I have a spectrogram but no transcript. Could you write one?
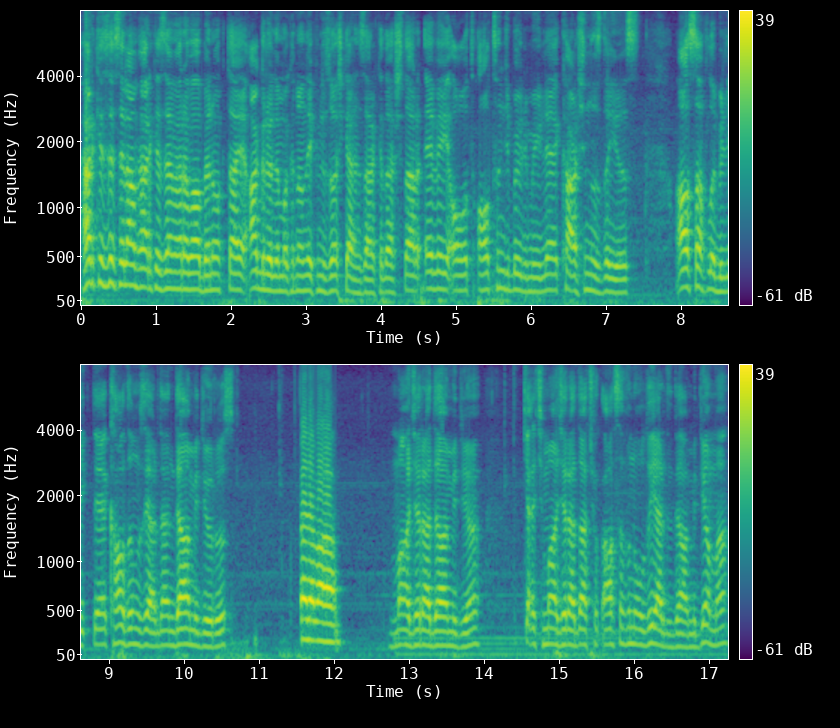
Herkese selam, herkese merhaba. Ben Oktay. Agrolema kanalına hepiniz hoş geldiniz arkadaşlar. A Way Out 6. bölümüyle karşınızdayız. Asaf'la birlikte kaldığımız yerden devam ediyoruz. Merhaba. Macera devam ediyor. Gerçi macera daha çok Asaf'ın olduğu yerde devam ediyor ama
